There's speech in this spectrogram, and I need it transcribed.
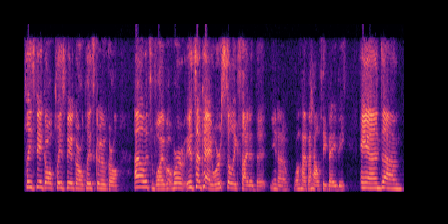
please be a girl, please be a girl, please go a girl. Oh, it's a boy, but we're it's okay. We're still excited that you know we'll have a healthy baby. And um,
